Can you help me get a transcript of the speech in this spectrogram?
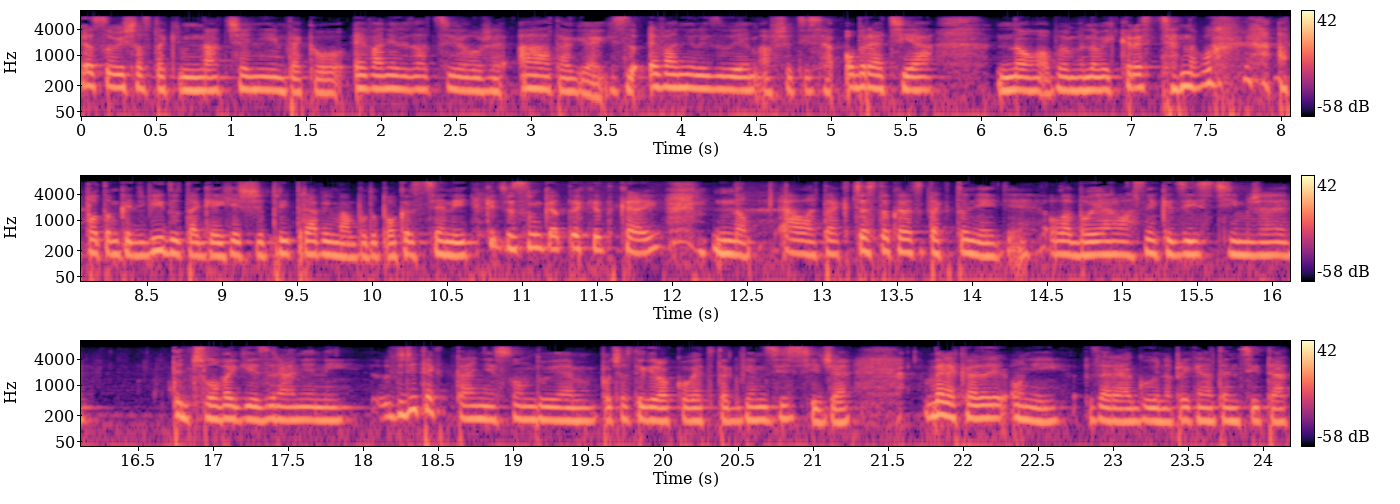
Ja som išla s takým nadšením, takou evangelizáciou, že a tak ja ich evangelizujem a všetci sa obratia, no a budeme nových kresťanov. A potom, keď vyjdu, tak ja ich ešte pripravím a budú pokrstení, keďže som katechetka. No, ale tak častokrát to takto nejde, lebo ja vlastne keď zistím, že ten človek je zranený. Vždy tak tajne sondujem počas tých rokov, ja to tak viem zistiť, že veľakrát aj oni zareagujú napríklad na ten citát,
